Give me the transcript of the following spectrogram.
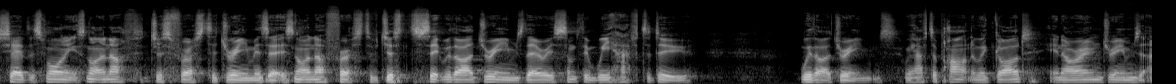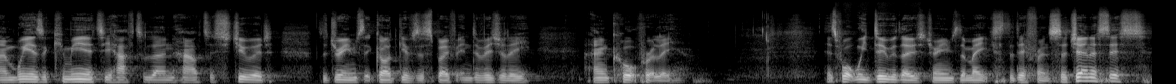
shared this morning, it's not enough just for us to dream, is it? It's not enough for us to just sit with our dreams. There is something we have to do with our dreams. We have to partner with God in our own dreams, and we as a community have to learn how to steward the dreams that God gives us both individually and corporately. It's what we do with those dreams that makes the difference. So, Genesis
